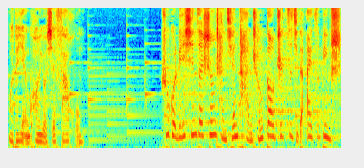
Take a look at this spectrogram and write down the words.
我的眼眶有些发红。如果黎心在生产前坦诚告知自己的艾滋病史，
